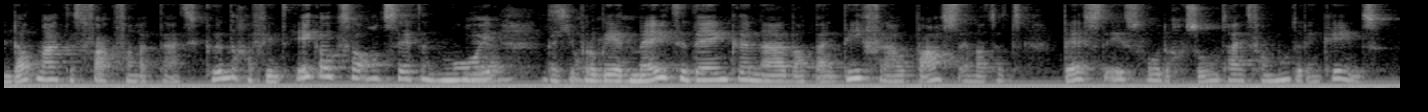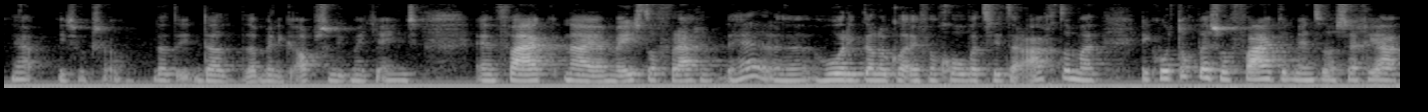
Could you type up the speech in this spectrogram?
En dat maakt het vak van lactatiekundige, vind ik ook zo ontzettend mooi. Ja, dat je probeert mee te denken naar wat bij die vrouw past en wat het beste is voor de gezondheid van moeder en kind. Ja, is ook zo. Dat, dat, dat ben ik absoluut met je eens. En vaak, nou ja, meestal vraag ik, hè, eh, hoor ik dan ook wel even, goh, wat zit daarachter? Maar ik hoor toch best wel vaak dat mensen dan zeggen, ja,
